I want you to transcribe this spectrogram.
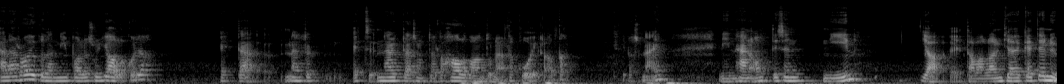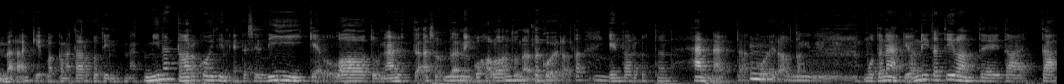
älä roikuta niin paljon sun jalkoja, että, näytä, että se näyttää sinut tältä halvaantuneelta koiralta, jos näin, niin hän otti sen niin, ja tavallaan nyt jälkikäteen ymmärränkin, vaikka mä tarkoitin, mä, minä tarkoitin, että se liikelaatu näyttää sinulta mm. niin kuin haluantuneelta koiralta. Mm. En tarkoittanut, että hän näyttää mm. koiralta. Niin. Mutta nämäkin on niitä tilanteita, että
